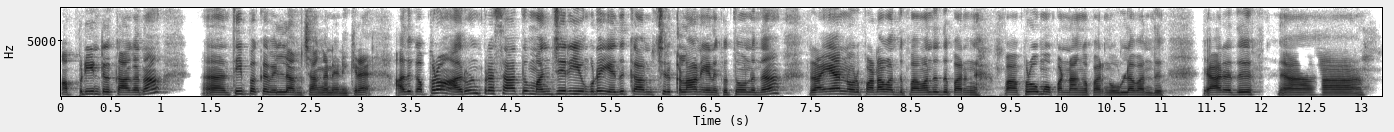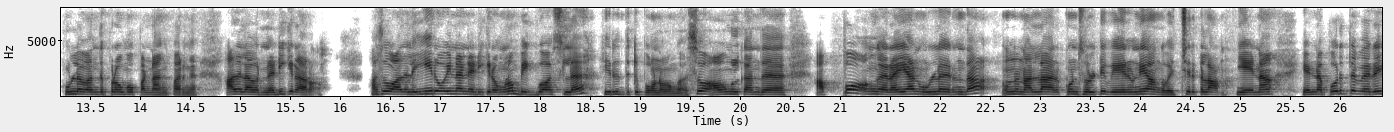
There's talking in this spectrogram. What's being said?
அப்படின்றதுக்காக தான் அஹ், தீபக்கை வெளில அமிச்சாங்கன்னு நினைக்கிறேன். அதுக்கப்புறம் அருண் பிரசாத்தும் மஞ்சரியும் கூட எதுக்கு அமிச்சிருக்கலாம்னு எனக்கு தோணுதான் ரயான் ஒரு படம் வந்து வந்தது பாருங்க. ப ப்ரோமோ பண்ணாங்க பாருங்க உள்ளே வந்து. யார் அது? உள்ளே வந்து ப்ரோமோ பண்ணாங்க பாருங்க. அதில் அவர் நடிக்கிறாராம். ஸோ அதில் ஹீரோயினாக நடிக்கிறவங்களும் பிக் பாஸில் இருந்துட்டு போனவங்க. ஸோ அவங்களுக்கு அந்த அப்போது அங்கே ரயான் உள்ளே இருந்தால் இன்னும் நல்லா இருக்கும்னு சொல்லிட்டு வேணும்னே அவங்க வச்சுருக்கலாம். ஏன்னா என்னை பொறுத்தவரை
